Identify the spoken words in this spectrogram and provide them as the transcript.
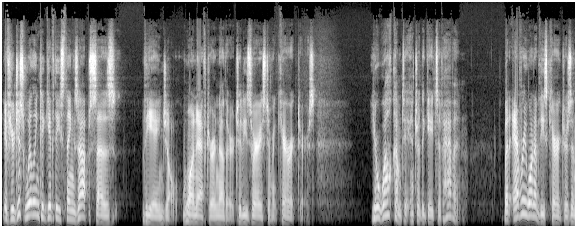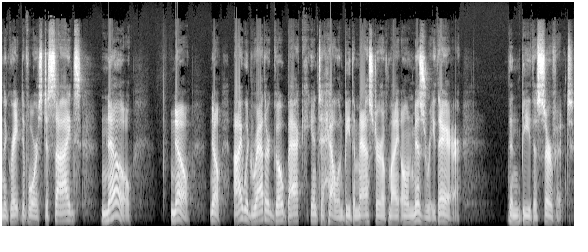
If you're just willing to give these things up, says the angel, one after another, to these various different characters, you're welcome to enter the gates of heaven. But every one of these characters in the great divorce decides no, no, no. I would rather go back into hell and be the master of my own misery there than be the servant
